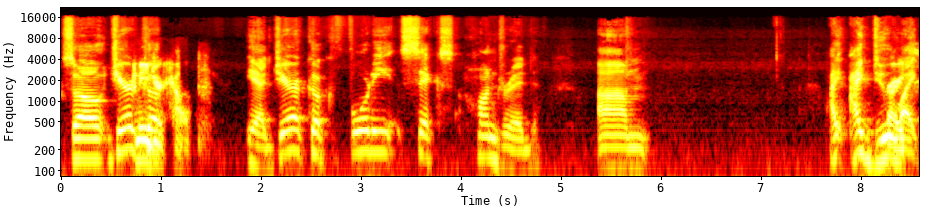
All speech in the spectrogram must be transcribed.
so I Jared need Cook, your help. Yeah, Jared Cook forty six hundred. Um, I I do Pricey. like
